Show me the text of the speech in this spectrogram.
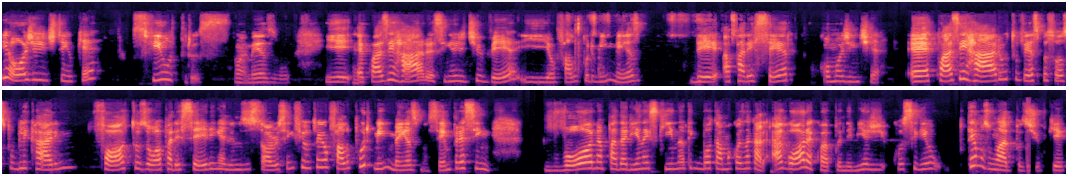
E hoje a gente tem o quê? Os filtros, não é mesmo? E é. é quase raro assim a gente ver, e eu falo por mim mesmo, de aparecer como a gente é. É quase raro tu ver as pessoas publicarem fotos ou aparecerem ali nos stories sem filtro, e eu falo por mim mesmo, sempre assim, vou na padaria na esquina, tem que botar uma coisa na cara. Agora, com a pandemia, a gente conseguiu temos um lado positivo, porque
